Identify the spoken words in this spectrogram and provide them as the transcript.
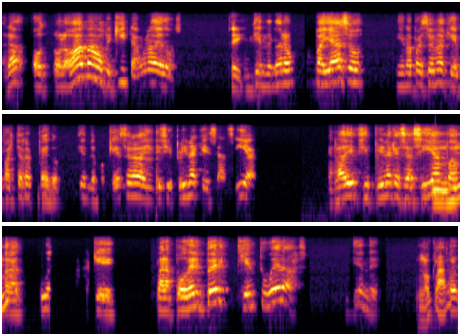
¿verdad? O, lo ama o te quita, una de dos. Sí. ¿Entiendes? No era un payaso ni una persona que parte respeto, ¿entiendes? Porque esa era la disciplina que se hacía. Era la disciplina que se hacía para, para que para poder ver quién tú eras. ¿Entiendes? No, claro,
